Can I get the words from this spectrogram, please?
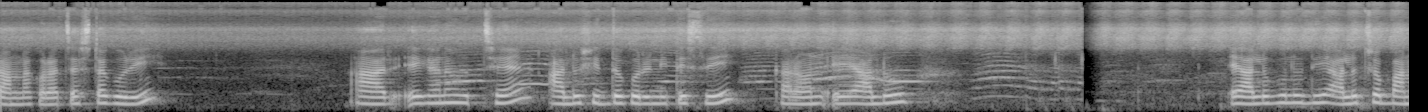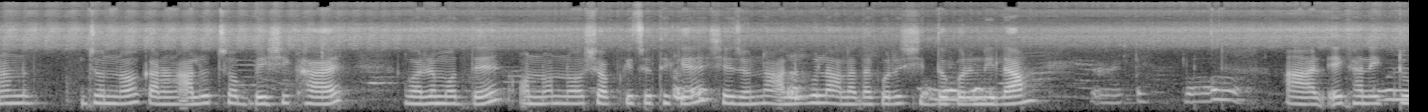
রান্না করার চেষ্টা করি। আর এখানে হচ্ছে আলু সিদ্ধ করে নিতেছি, কারণ এই আলু এই আলুগুলো দিয়ে আলুর চপ বানানোর জন্য, কারণ আলুর চপ বেশি খায় ঘরের মধ্যে। অন্য অন্য সব কিছু থেকে সেজন্য আলুগুলো আলাদা করে সিদ্ধ করে নিলাম। আর এখানে একটু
